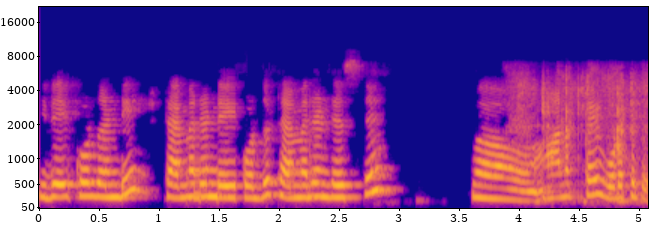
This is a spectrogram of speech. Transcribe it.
ఇది వేయకూడదండి. టామరెండ్ వేయకూడదు. టామరెండ్ వేస్తే ఆనపకాయ ఉడకదు.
